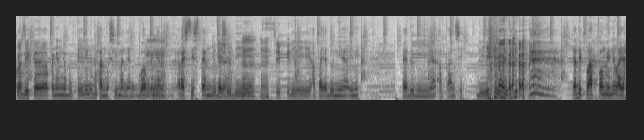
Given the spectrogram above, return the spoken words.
lebih ke pengen ngebuktiin ini bukan musiman ya. Gue pengen resisten juga Iya. sih di Mm, mm, sih, itu. di apa ya dunia ini. Eh dunia apaan sih? Di ya di platform inilah ya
